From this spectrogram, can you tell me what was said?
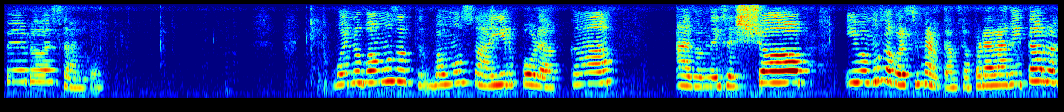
pero es algo. Bueno, vamos a, vamos a ir por acá, a donde dice shop, y vamos a ver si me alcanza para la guitarra.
